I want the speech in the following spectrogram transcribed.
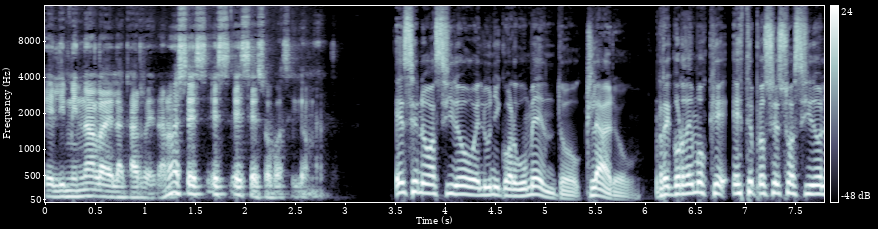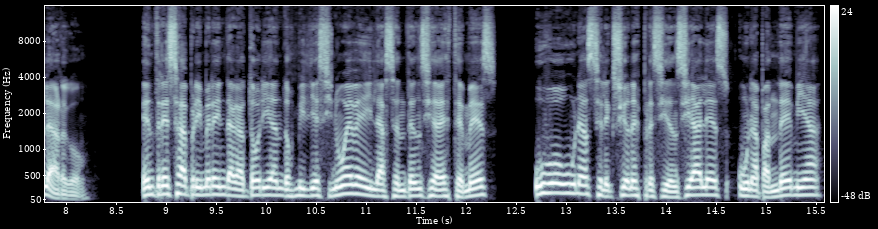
eliminarla de la carrera. ¿no? Es, es, es eso, básicamente. Ese no ha sido el único argumento, claro. Recordemos que este proceso ha sido largo. Entre esa primera indagatoria en 2019 y la sentencia de este mes, Hubo unas elecciones presidenciales, una pandemia,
